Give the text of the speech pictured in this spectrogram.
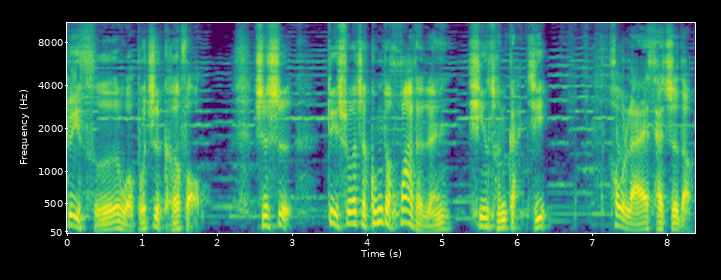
对此我不置可否，只是。对说这公道话的人心存感激，后来才知道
